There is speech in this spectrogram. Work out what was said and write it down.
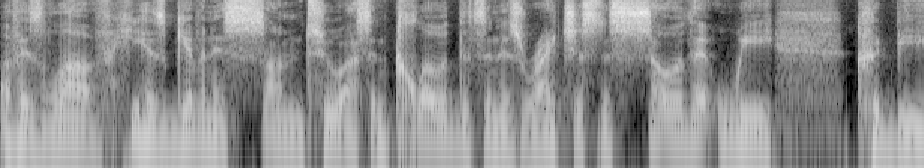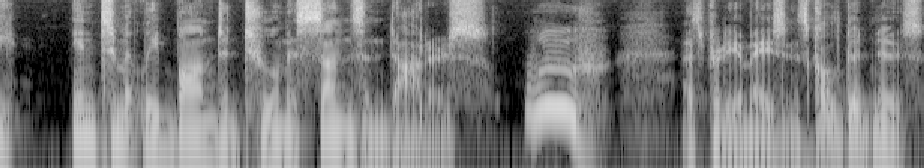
of his love, he has given his son to us and clothed us in his righteousness so that we could be intimately bonded to him as sons and daughters. Woo! That's pretty amazing. It's called Good News.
